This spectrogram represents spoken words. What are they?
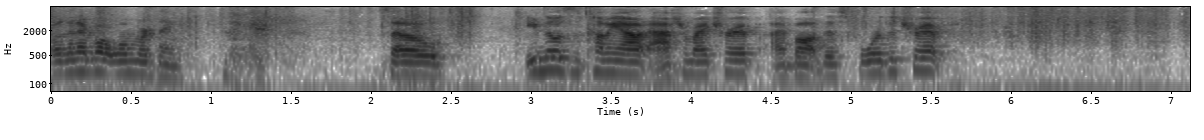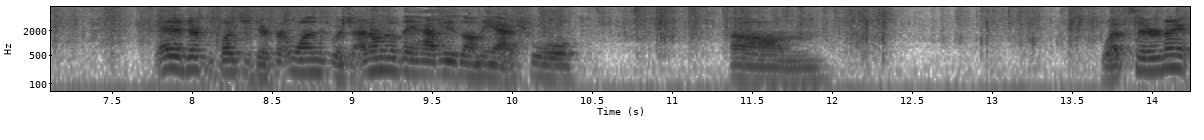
Oh, then I bought one more thing. so, even though this is coming out after my trip, I bought this for the trip. They had a different, bunch of different ones, which I don't know if they have these on the actual um, website or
